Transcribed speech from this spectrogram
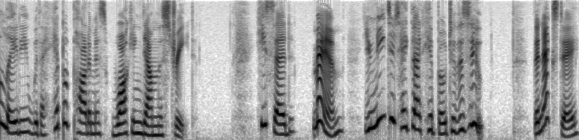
a lady with a hippopotamus walking down the street. He said, Ma'am, you need to take that hippo to the zoo. The next day,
